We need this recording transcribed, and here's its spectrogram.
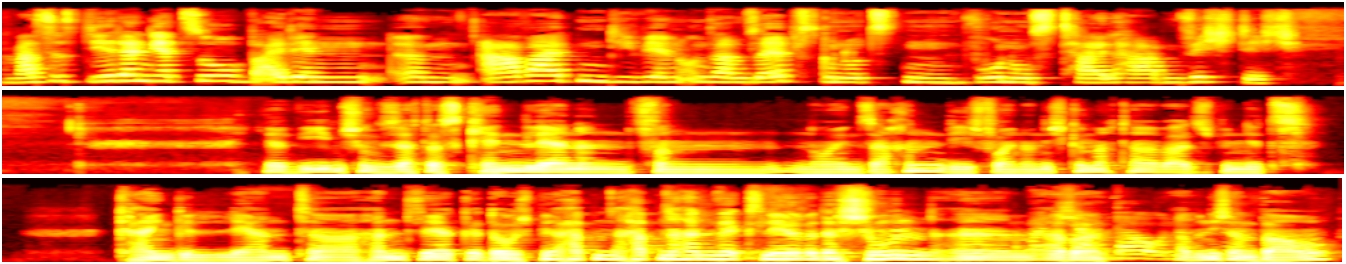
was ist dir denn jetzt so bei den ähm, Arbeiten, die wir in unserem selbstgenutzten Wohnungsteil haben, wichtig? Ja, wie eben schon gesagt, das Kennenlernen von neuen Sachen, die ich vorher noch nicht gemacht habe. Also ich bin jetzt kein gelernter Handwerker, doch ich habe hab eine Handwerkslehre, das schon, ähm, aber, nicht aber, Bau, ne? aber nicht ja. am Bau.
